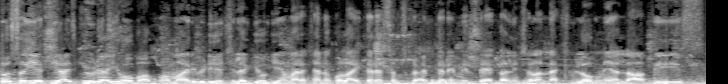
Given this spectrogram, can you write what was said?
दोस्तों, ये थी आज की वीडियो। आई होप आपको हमारी वीडियो अच्छी लगी होगी। हमारे चैनल को लाइक करें सब्सक्राइब करें। मिलते हैं कल, इंशाल्लाह नेक्स्ट ब्लॉग में। अल्लाह हाफिज़।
